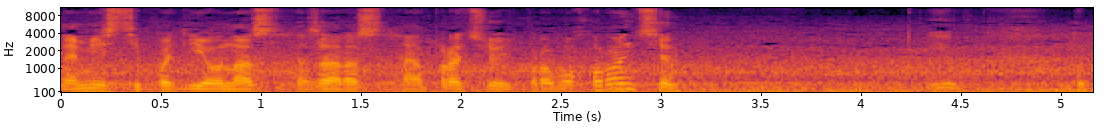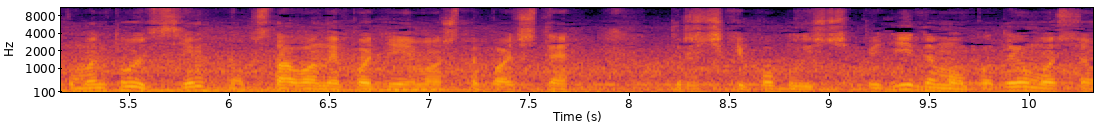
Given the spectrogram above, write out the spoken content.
На місці події у нас зараз е, працюють правоохоронці і документують всі обставини події. Можете бачити трішечки поближче. Підійдемо, подивимося.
